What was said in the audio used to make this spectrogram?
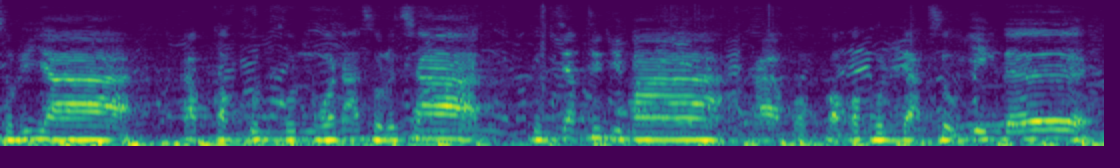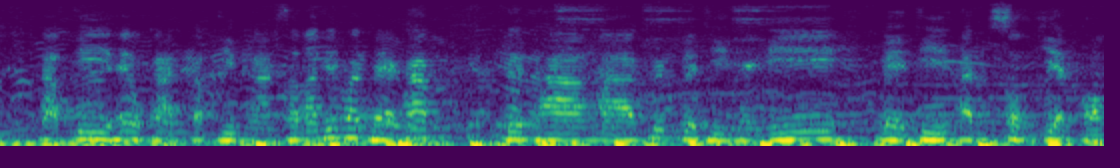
สุริยาครับขอบคุณคุณหัวหน้าสุรชาติ คุณเจี๊ยบทิติมาครับผมขอบพระคุณอย่างสูงยิ่งเด้อครับที่ให้โอกาสกับทีมงานสำนักพิพันธ์แพรครับ เดินทางมาขึ้นเวทีแห่งนี้ เวทีอันทรงเกียรติของ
